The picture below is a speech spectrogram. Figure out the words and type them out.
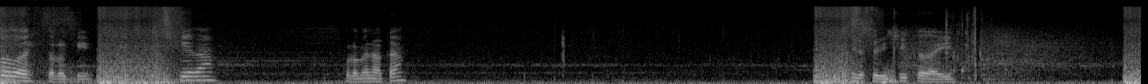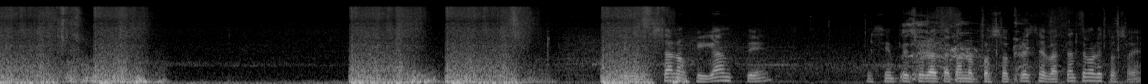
todo esto lo que queda por lo menos acá. Mira ese bichito de ahí. El gusano gigante que siempre suele atacarnos por sorpresa es bastante molestoso eh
